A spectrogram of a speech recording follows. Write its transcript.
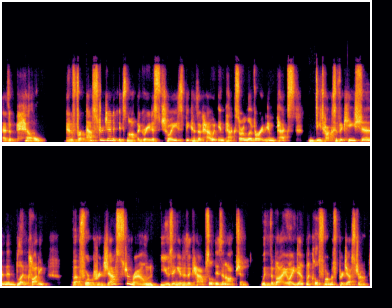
as a pill. And for estrogen, it's not the greatest choice because of how it impacts our liver. It impacts detoxification and blood clotting. But for progesterone, using it as a capsule is an option with the bioidentical form of progesterone.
